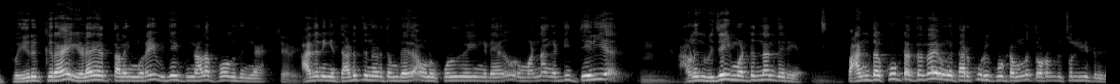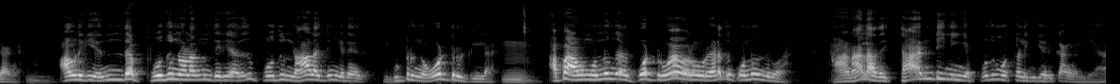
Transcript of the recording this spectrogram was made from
இப்போ இருக்கிற இளைய தலைமுறை விஜய் பின்னால போகுதுங்க. அதை நீங்க தடுத்து நிறுத்த முடியாது. அவனுக்கு கொள்கையும் கிடையாது. ஒரு மண்ணாங்கட்டியும் தெரியாது. அவனுக்கு விஜய் மட்டும்தான் தெரியும். இப்போ அந்த கூட்டத்தை தான் இவங்க தற்கொலை கூட்டம்னு தொடர்ந்து சொல்லிட்டு இருக்காங்க. அவனுக்கு எந்த பொது நலனும் தெரியாது. பொது நாலேஜும் கிடையாது. விட்டுருங்க. ஓட்டு இருக்குல்ல. அப்போ அவங்க ஒன்று வந்து அதை போட்டுருவான் அவரை ஒரு இடத்துக்கு கொண்டு வந்துருவான் ஆனால் அதை தாண்டி நீங்கள் பொதுமக்கள் இங்கே இருக்காங்க இல்லையா.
